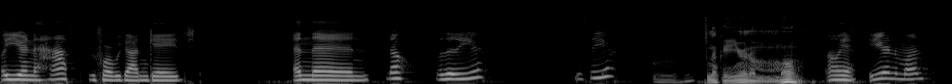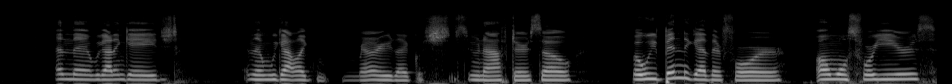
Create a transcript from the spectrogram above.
a year and a half before we got engaged. And then no was it a year? Just a year? Mm-hmm. Like a year and a month. Oh yeah, a year and a month, and then we got engaged, and then we got like married like sh- soon after. So, but we've been together for almost four years,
